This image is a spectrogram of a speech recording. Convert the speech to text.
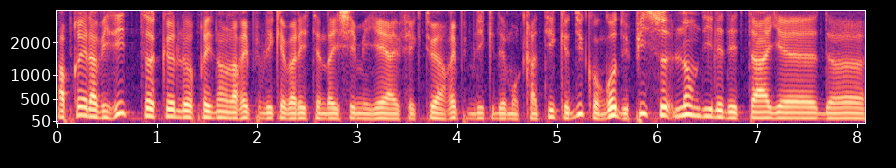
après la visite que le président de la République, Evariste Ndayishimiye, a effectuée en République démocratique du Congo depuis ce lundi. Les détails de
